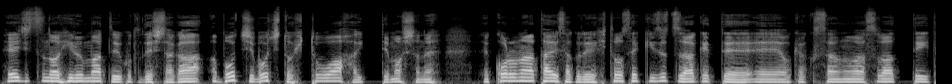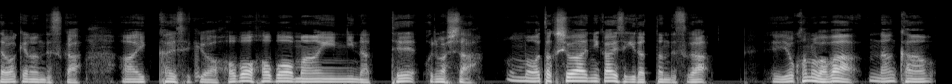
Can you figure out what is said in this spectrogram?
平日の昼間ということでしたが、ぼちぼちと人は入ってましたね。コロナ対策で一席ずつ開けて、えーお客さんは座っていたわけなんですが、一階席はほぼほぼ満員になっておりました。まあ私は二階席だったんですが、横の場は、なんか、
